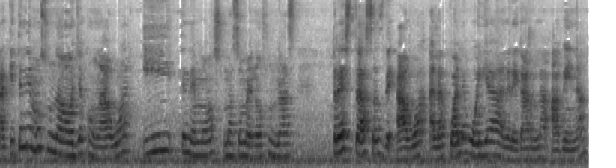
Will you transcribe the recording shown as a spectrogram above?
Aquí tenemos una olla con agua y tenemos más o menos unas tres tazas de agua a la cual le voy a agregar la avena.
